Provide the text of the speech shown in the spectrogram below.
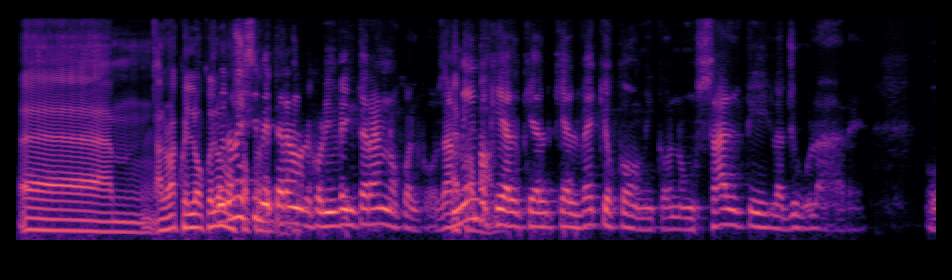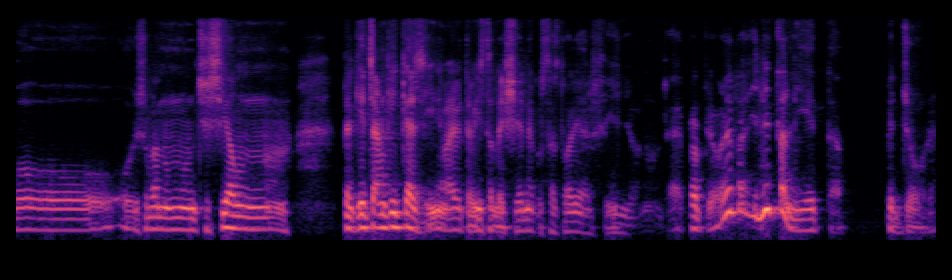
ehm, allora quello, quello Secondo me so si metteranno d'accordo, inventeranno qualcosa, a È meno che al, che, al, che al, vecchio comico non salti la giugulare o, o insomma non, non, ci sia un... perché c'è anche i casini, ma avete visto le scene con questa storia del figlio, no? cioè, proprio l'italietta peggiore.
